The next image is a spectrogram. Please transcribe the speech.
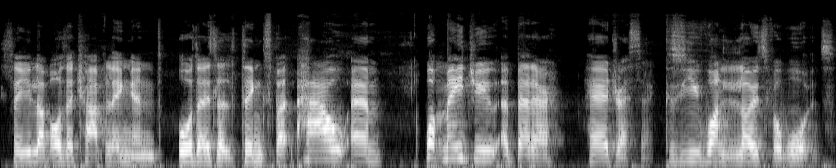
So you love all the traveling and all those little things, but how? Um, what made you a better hairdresser? Because you've won loads of awards.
